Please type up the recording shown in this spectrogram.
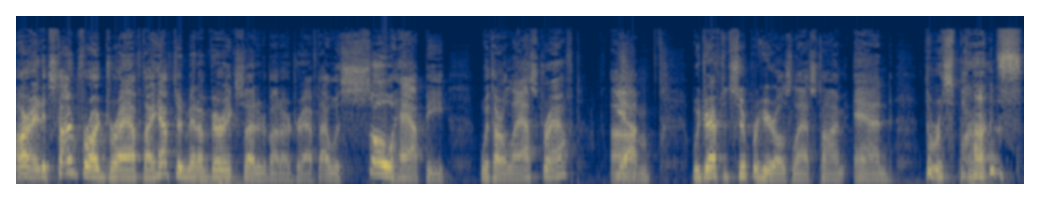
All right, it's time for our draft. I have to admit, I'm very excited about our draft. I was so happy with our last draft. Yeah. Um, we drafted superheroes last time, and the response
